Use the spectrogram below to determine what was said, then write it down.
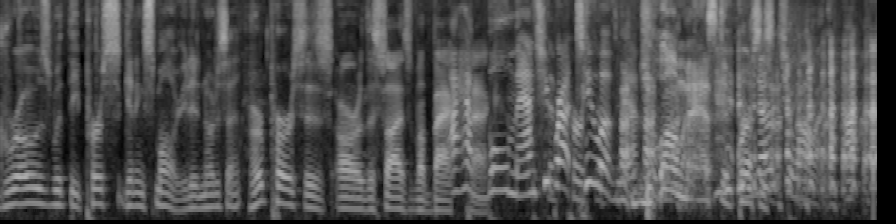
grows with the purse getting smaller. You didn't notice that? Her purses are the size of a backpack. I have bull mastiff. she brought two of them. Bull mastiff purses. No chihuahuas.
